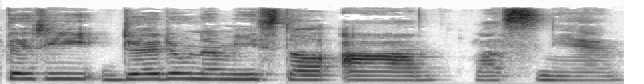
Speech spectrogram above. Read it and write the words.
kteří dojedou na místo a vlastně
